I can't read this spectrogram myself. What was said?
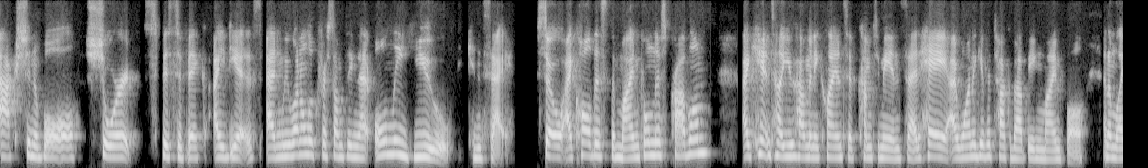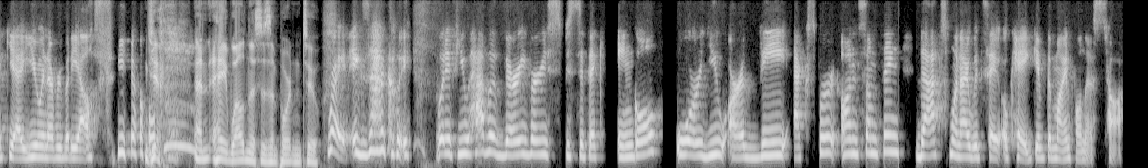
actionable, short, specific ideas. And we want to look for something that only you can say. So I call this the mindfulness problem. I can't tell you how many clients have come to me and said, Hey, I want to give a talk about being mindful. And I'm like, Yeah, you and everybody else. you know? Yeah. And hey, wellness is important too. Right, exactly. But if you have a very, very specific angle or you are the expert on something, that's when I would say, okay, give the mindfulness talk.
